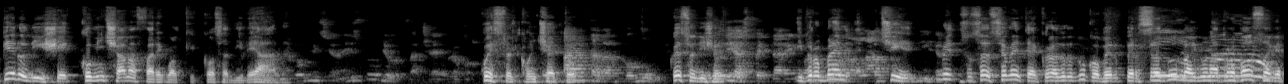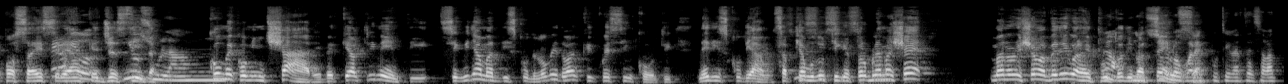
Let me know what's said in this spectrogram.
Piero dice cominciamo a fare qualche cosa di reale. Di studio questo è il concetto. Questo dice i problemi. Sì, sostanzialmente ecco, la traduco per, per sì, tradurlo in una no, proposta no, che possa essere io, anche gestita. Sulla... Come cominciare? Perché altrimenti seguiamo a discutere, lo vedo anche in questi incontri, ne discutiamo, sappiamo sì, tutti sì, che il problema c'è ma non riusciamo a vedere qual è il punto no, di partenza. Non solo qual è il punto di partenza, ma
